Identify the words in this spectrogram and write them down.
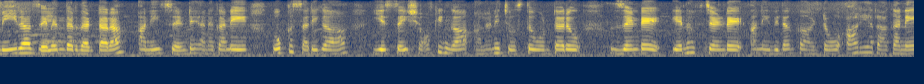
మీరా జలందర్ది అంటారా అని జెండే అనగానే ఒక్కసారిగా ఎస్ఐ షాకింగ్గా అలానే చూస్తూ ఉంటారు. జెండే ఎనఫ్ జెండే అనే విధంగా అంటూ ఆర్య రాగానే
